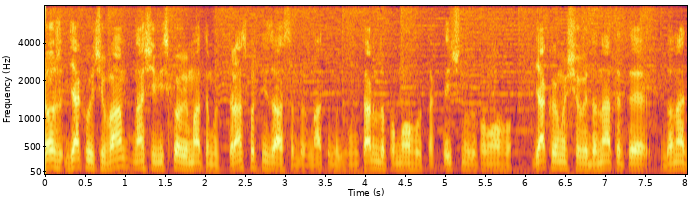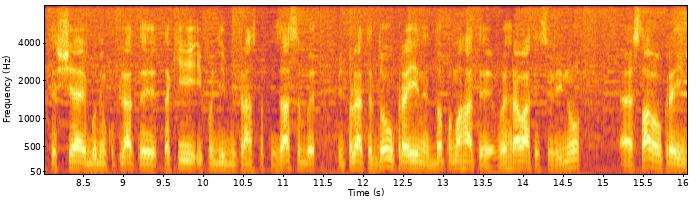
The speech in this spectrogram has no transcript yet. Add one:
Тож, дякуючи вам, наші військові матимуть транспортні засоби, матимуть гуманітарну допомогу, тактичну допомогу. Дякуємо, що ви донатите. Донатите ще і будемо купляти такі і подібні транспортні засоби, відправляти до України, допомагати вигравати цю війну. Е, Слава Україні!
